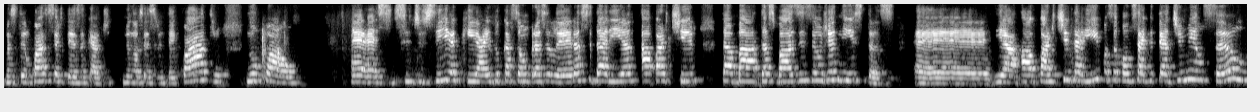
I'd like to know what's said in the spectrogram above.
mas tenho quase certeza que é a de 1934, no qual é, se dizia que a educação brasileira se daria a partir da, das bases eugenistas. É, e a, a, partir daí você consegue ter a dimensão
